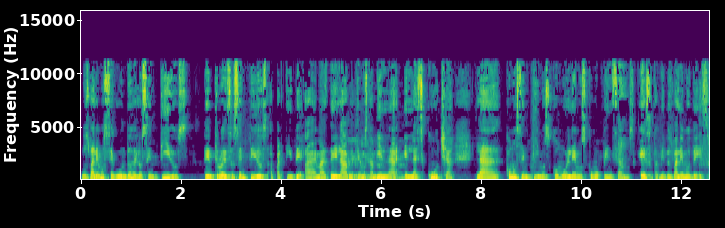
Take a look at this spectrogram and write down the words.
Nos valemos segundo de los sentidos. Dentro de esos sentidos, a partir de, además del habla, tenemos también la, la escucha, la, cómo sentimos, cómo leemos, cómo pensamos. Eso también nos valemos de eso.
